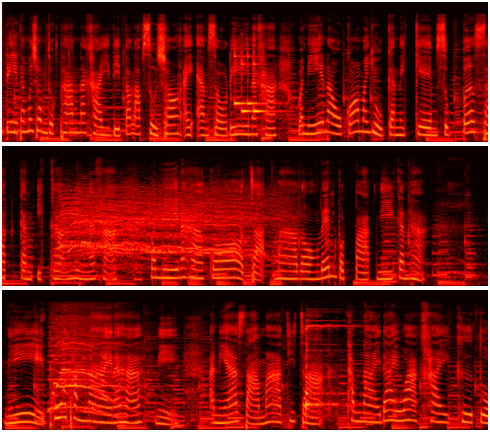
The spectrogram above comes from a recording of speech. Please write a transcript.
วัสดีท่านผู้ชมทุกท่านนะคะ ยินดีต้อนรับสู่ช่อง I am sorry นะคะ วันนี้เราก็มาอยู่กันในเกม Super s u t กันอีกครั้งหนึ่งนะคะ วันนี้นะคะก็จะมาลองเล่นบทบาทนี้กันค่ะ นี่ผู้ทำนายนะคะ นี่ อันนี้สามารถที่จะทำนายได้ว่าใครคือตัว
